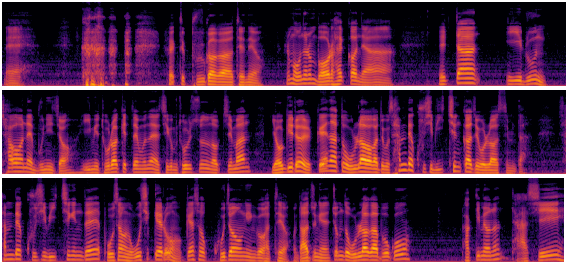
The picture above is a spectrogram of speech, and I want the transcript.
네. 획득 불가가 되네요. 그럼 오늘은 뭘 할 거냐? 일단 이 룬 차원의 문이죠. 이미 돌았기 때문에 지금 돌 수는 없지만 여기를 꽤나 또 올라와가지고 392층까지 올라왔습니다. 392층인데 보상은 50개로 계속 고정인 것 같아요. 나중에 좀 더 올라가 보고 바뀌면은 다시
